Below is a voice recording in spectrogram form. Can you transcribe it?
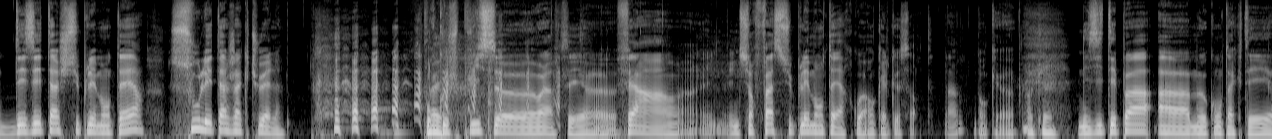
des étages supplémentaires sous l'étage actuel. Pour que je puisse euh, voilà, euh, faire une surface supplémentaire, quoi, en quelque sorte. Hein. Donc, euh, n'hésitez pas à me contacter.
